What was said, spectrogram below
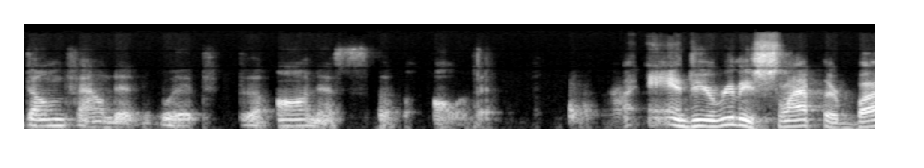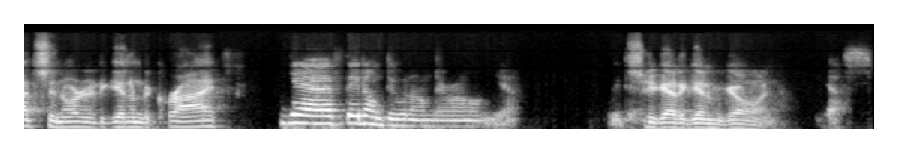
dumbfounded with the honest of all of it. And do you really slap their butts in order to get them to cry? Yeah, if they don't do it on their own, yeah. So you got to get them going. Yes.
